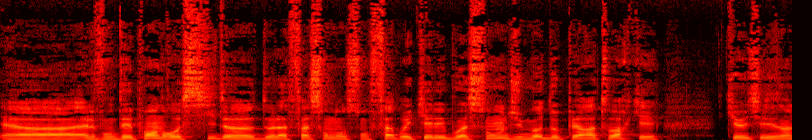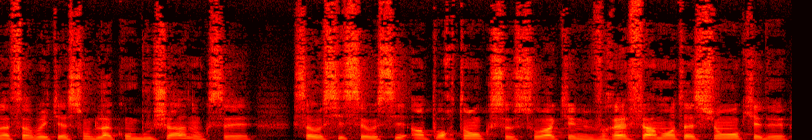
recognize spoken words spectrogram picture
euh, elles vont dépendre aussi de, de, la façon dont sont fabriquées les boissons, du mode opératoire qui est, qui est utilisé dans la fabrication de la kombucha. Donc c'est ça aussi, c'est aussi important que ce soit qu'il y ait une vraie fermentation, qu'il y ait des,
